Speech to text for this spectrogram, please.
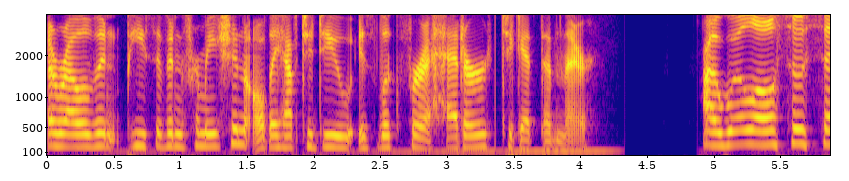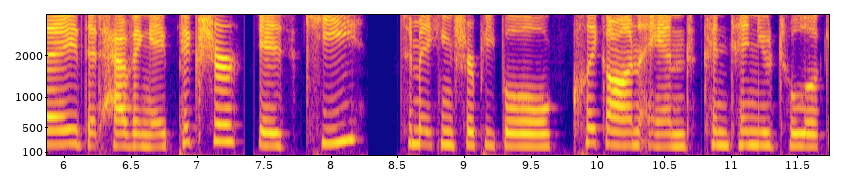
a relevant piece of information, all they have to do is look for a header to get them there. I will also say that having a picture is key to making sure people click on and continue to look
